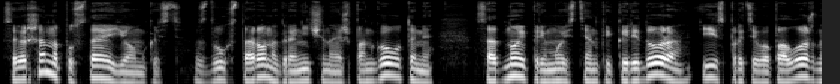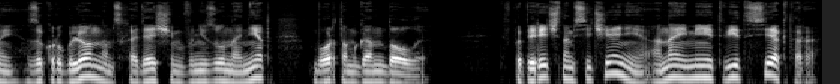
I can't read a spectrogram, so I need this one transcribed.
Совершенно пустая емкость, с двух сторон ограниченная шпангоутами, с одной прямой стенкой коридора и с противоположной, закругленным, сходящим внизу на нет, бортом гондолы. В поперечном сечении она имеет вид сектора,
